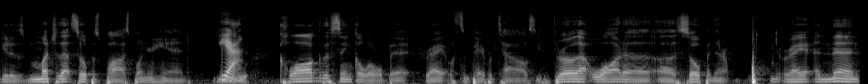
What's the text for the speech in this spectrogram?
get as much of that soap as possible in your hand. You Yeah. Clog the sink a little bit, right, with some paper towels. You throw that water uh, soap in there, right, and then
